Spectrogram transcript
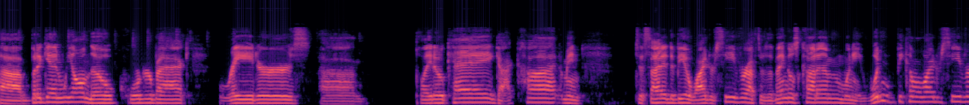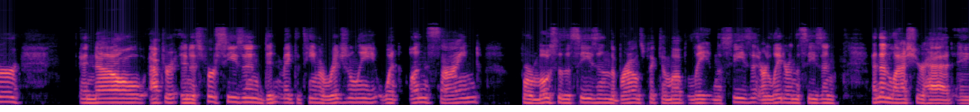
Uh, but again, we all know quarterback, Raiders, um, played okay, got cut. I mean, decided to be a wide receiver after the Bengals cut him when he wouldn't become a wide receiver. And now, after in his first season, didn't make the team originally, went unsigned for most of the season. The Browns picked him up late in the season or later in the season. And then last year had a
